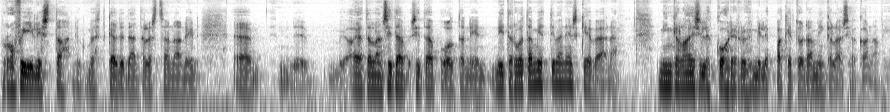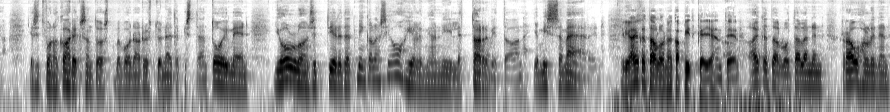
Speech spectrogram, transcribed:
profiilista, niin kun me käytetään tällaista sanaa, niin ajatellaan sitä, sitä puolta, niin niitä ruvetaan miettimään ensi keväänä. Minkälaisille kohderyhmille paketoidaan minkälaisia kanavia. Ja sitten vuonna 2018 me voidaan ryhtyä näitä pistään toimeen, jolloin sitten tiedetään, että minkälaisia ohjelmia niille tarvitaan ja missä määrin. Eli aikataulu on aika pitkäjänteen. Aikataulu on tällainen rauhallinen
